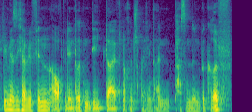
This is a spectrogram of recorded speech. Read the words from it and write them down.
Ich bin mir sicher, wir finden auch für den dritten Deep Dive noch entsprechend einen passenden Begriff.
